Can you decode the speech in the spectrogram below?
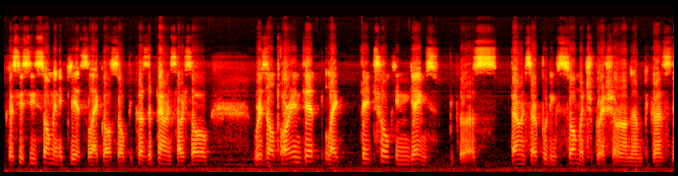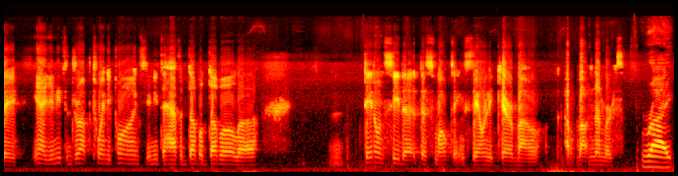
Because you see so many kids like also because the parents are so result oriented, like they choke in games because parents are putting so much pressure on them because they yeah you need to drop 20 points you need to have a double double uh, they don't see the, the small things they only care about about numbers Right.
